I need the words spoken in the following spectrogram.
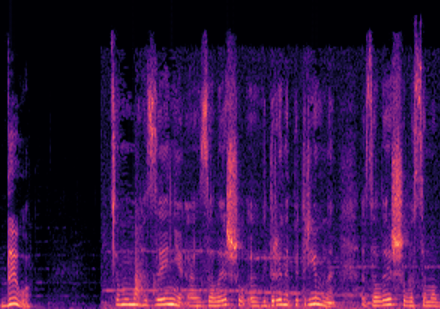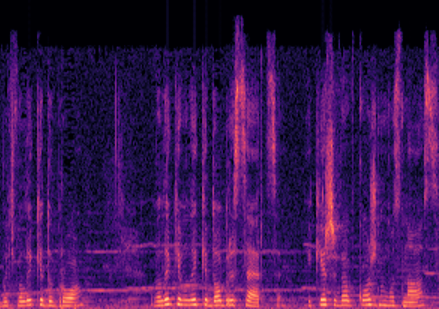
диво. В цьому магазині е, е, від Ірини Петрівни залишилося, мабуть, велике добро, велике-велике добре серце, яке живе в кожному з нас.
